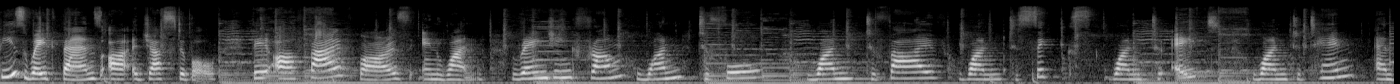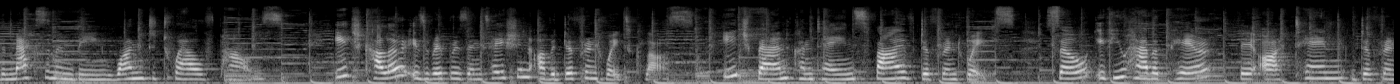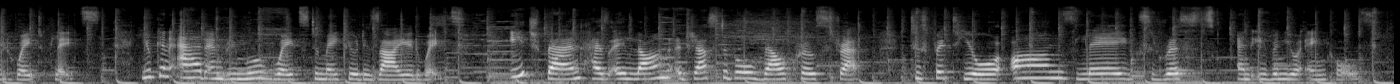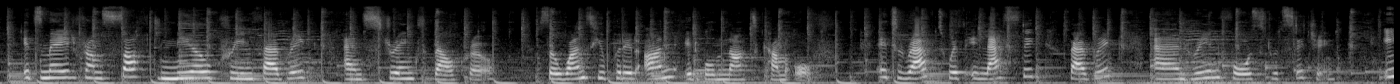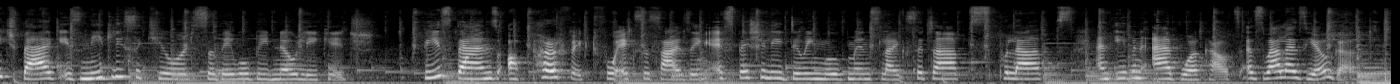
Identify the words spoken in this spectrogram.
These weight bands are adjustable. There are five bars in one, ranging from 1 to 4, 1 to 5, 1 to 6, 1 to 8, 1 to 10, and the maximum being 1 to 12 pounds. Each color is a representation of a different weight class. Each band contains 5 different weights. So if you have a pair, there are 10 different weight plates. You can add and remove weights to make your desired weights. Each band has a long adjustable Velcro strap to fit your arms, legs, wrists, and even your ankles. It's made from soft neoprene fabric and strength Velcro. So once you put it on, it will not come off. It's wrapped with elastic fabric and reinforced with stitching. Each bag is neatly secured so there will be no leakage. These bands are perfect for exercising, especially doing movements like sit-ups, pull-ups, and even ab workouts, as well as yoga.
